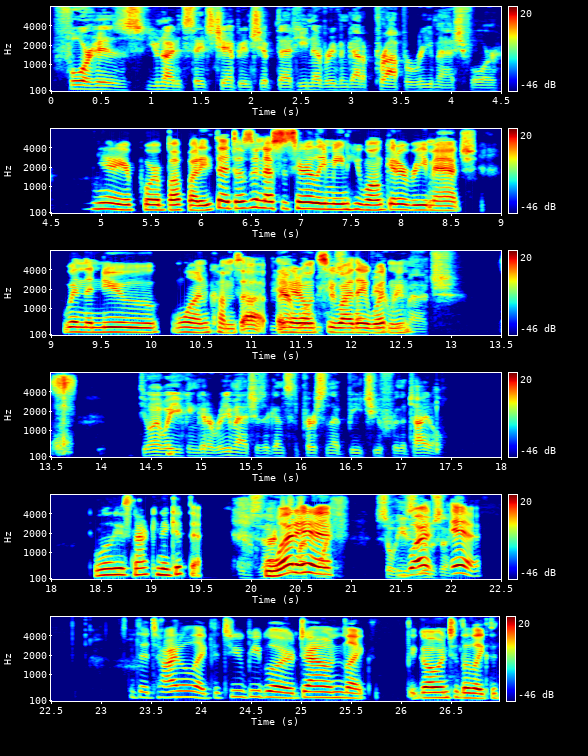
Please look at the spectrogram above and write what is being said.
for his United States Championship that he never even got a proper rematch for. Yeah, your poor butt buddy. That doesn't necessarily mean he won't get a rematch when the new one comes up. Yeah, Like I don't see why they wouldn't. rematch. The only way you can get a rematch is against the person that beat you for the title. Well, he's not going to get that. Exactly what my point. if? So he's what losing. if the title, like the two people are down, like they go into the like the,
